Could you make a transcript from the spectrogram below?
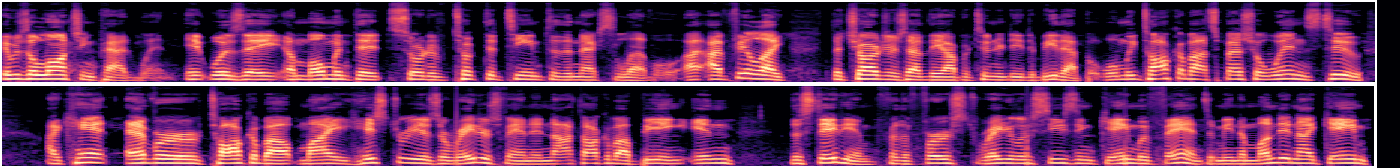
It was a launching pad win. It was a, a moment that sort of took the team to the next level. I, I feel like the Chargers have the opportunity to be that. But when we talk about special wins, too, I can't ever talk about my history as a Raiders fan and not talk about being in the stadium for the first regular season game with fans. I mean, a Monday night game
